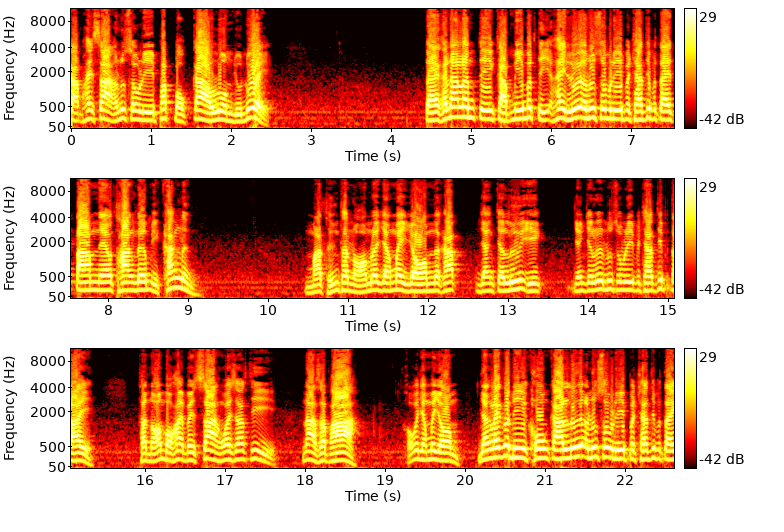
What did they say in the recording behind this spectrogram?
กับให้สร้างอนุสาวรีย์พระปกเกล้าร่วมอยู่ด้วย แต่คณะรัฐมนตรีกลับมีมติให้รื้ออนุสาวรีย์ประชาธิปไตยตามแนวทางเดิมอีกครั้งหนึ่ง มาถึงถนอมแล้วยังไม่ยอมนะครับ ยังจะลื้ออีกยังจะรื้ออนุสาวรีย์ประชาธิปไตย ถนอมบอกให้ไปสร้างไว้ซะที่หน้าสภา เขาก็ยังไม่ยอม อย่างไรก็ดีโครงการรื้ออนุสาวรีย์ประชาธิปไตย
